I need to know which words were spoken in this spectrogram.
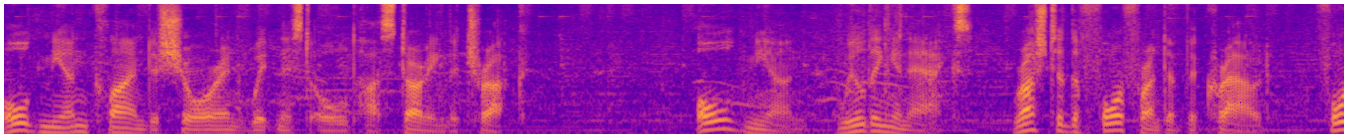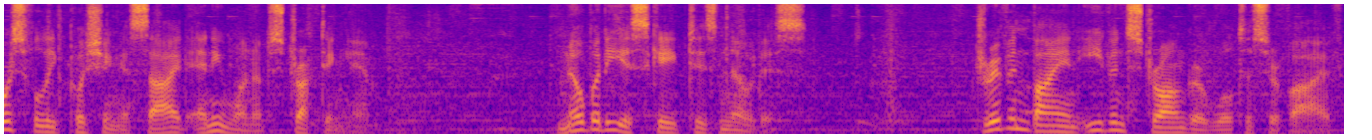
Old Myun climbed ashore and witnessed Old Ha starting the truck. Old Myun, wielding an axe, rushed to the forefront of the crowd, forcefully pushing aside anyone obstructing him. Nobody escaped his notice. Driven by an even stronger will to survive,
